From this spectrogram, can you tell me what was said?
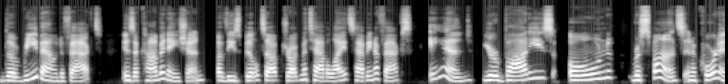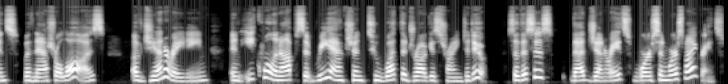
the rebound effect is a combination of these built up drug metabolites having effects and your body's own response in accordance with natural laws of generating an equal and opposite reaction to what the drug is trying to do. So, this is that generates worse and worse migraines.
